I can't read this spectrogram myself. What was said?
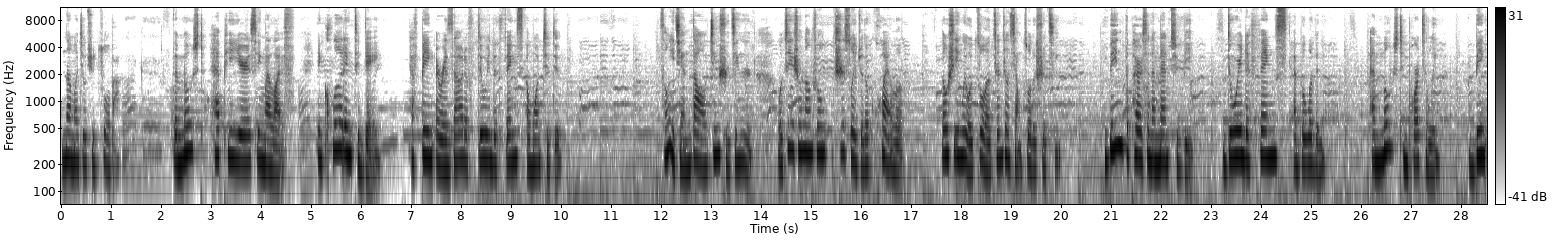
那么就去做吧。The most happy years in my life, including today, have been a result of doing the things I want to do. 从以前到今时今日，我这一生当中之所以觉得快乐，都是因为我做了真正想做的事情。Being the person I'm meant to be, doing the things I believe in, and most importantly, being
